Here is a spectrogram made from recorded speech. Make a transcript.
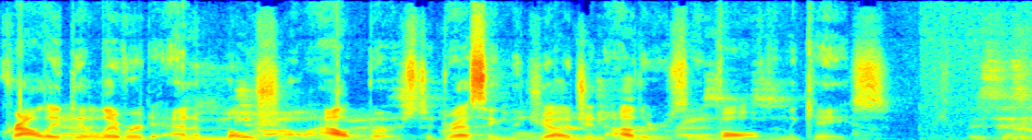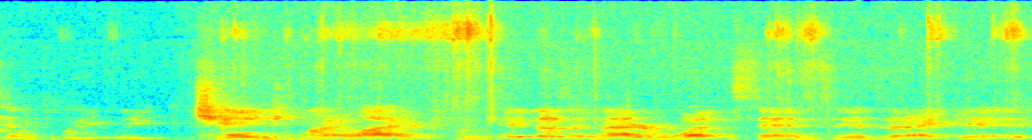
Crowley delivered an emotional outburst addressing the judge and others involved in the case. This has completely changed my life. It doesn't matter what sentence is that I get.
